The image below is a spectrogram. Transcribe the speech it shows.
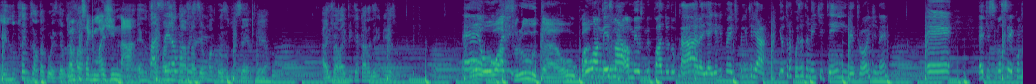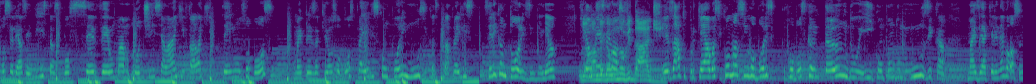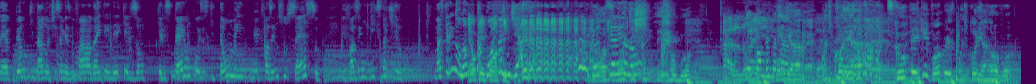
Ele não consegue usar outra coisa. Daí o Ele cara não fala, consegue imaginar. ele não consegue Fazer imaginar alguma coisa, fazer alguma coisa do zero, tá ligado? Aí ele vai lá e pinta a cara dele mesmo. É, ou, ou, a ele- fruta, ou o quadro. ou a do mesma, a mesmo quadro do cara, e aí ele pede pra ele criar. E outra coisa também que tem em Detroit, né? É, é que se você, quando você lê as revistas, você vê uma notícia lá que fala que tem uns robôs, uma empresa criou uns robôs pra eles comporem músicas, pra pra eles serem cantores, entendeu? E é uma tem esse mega negócio. novidade. Exato, porque é algo assim, como assim, robôs, robôs cantando e compondo música, mas é aquele negócio, né? Pelo que na notícia mesmo fala, dá a entender que eles vão. Que eles pegam coisas que estão meio, meio que fazendo sucesso e fazem um mix daquilo. Mas querendo ou não, É o muita coisa K-pop. hoje em dia. Nossa, querendo ou não- de chinês robô. Cara, não K-pop é é isso. coreano. Coreano, é. É. Um monte de coreano. É, Desculpa aí, K-popers, um monte de coreano robô.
